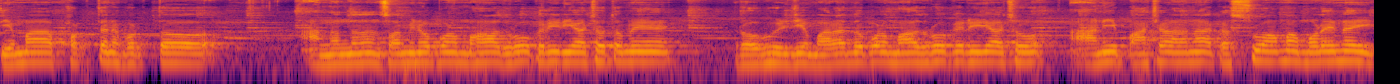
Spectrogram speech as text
તેમાં ફક્ત ને ફક્ત આનંદાનંદ સ્વામીનો પણ મહાદ્રોહ કરી રહ્યા છો તમે. રઘુવીરજી મહારાજનો પણ મહાદ્રોહ કરી રહ્યા છો. આની પાછળ આના કશું આમાં મળે નહીં.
